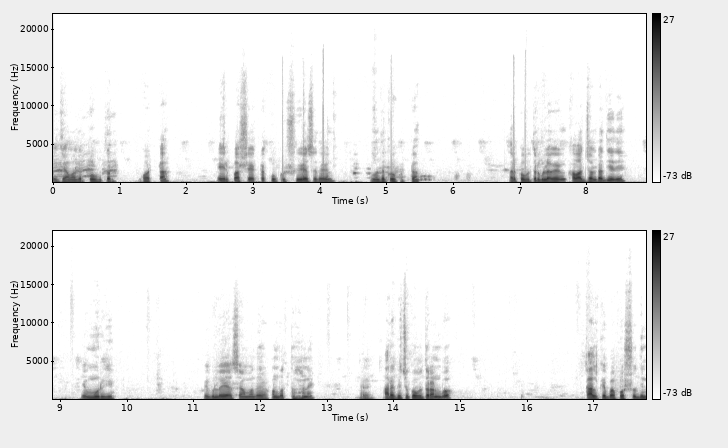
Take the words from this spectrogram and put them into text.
এই যে আমাদের কবুতর ঘরটা, এর পাশে একটা কুকুর শুয়ে আছে, দেখেন, আমাদের কুকুরটা। আর কবুতরগুলোকে খাবার জলটা দিয়ে দিই, এই মুরগি, এগুলোই আছে আমাদের এখন বর্তমানে। আর আরও কিছু কবুতর আনব। কালকে বা পরশু দিন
